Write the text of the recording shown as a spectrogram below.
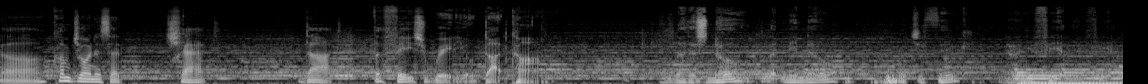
uh, come join us at chat.thefaceradio.com. Let us know, let me know what you think and how you feel. You feel.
